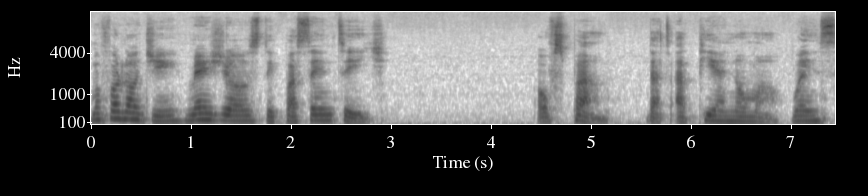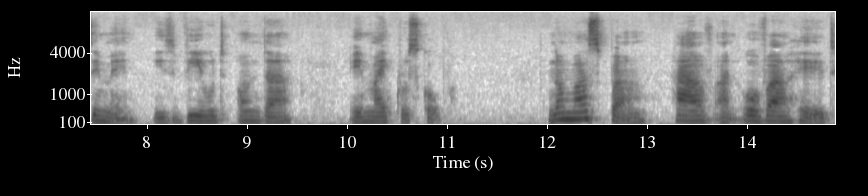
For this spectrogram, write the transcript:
Morphology measures the percentage of sperm that appear normal when semen is viewed under a microscope. Normal sperm have an oval head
